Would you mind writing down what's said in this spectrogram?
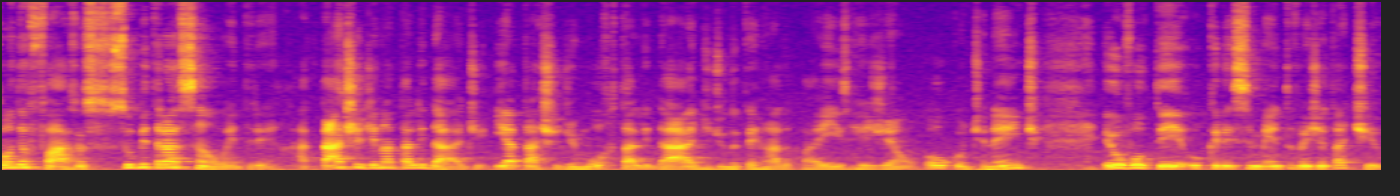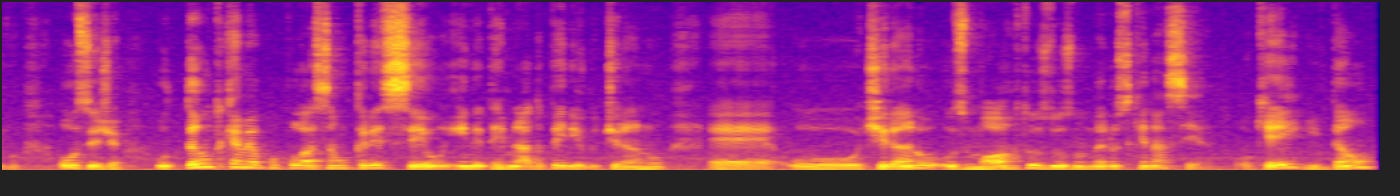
quando eu faço essa subtração entre a taxa de natalidade e a taxa de mortalidade de um determinado país, região ou continente, eu vou ter o crescimento vegetativo. Ou seja, o tanto que a minha população cresceu em determinado período, tirando, é, o, tirando os mortos dos números que nasceram, ok? Então,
